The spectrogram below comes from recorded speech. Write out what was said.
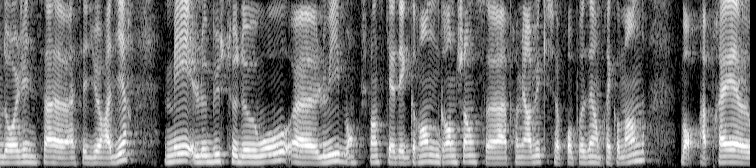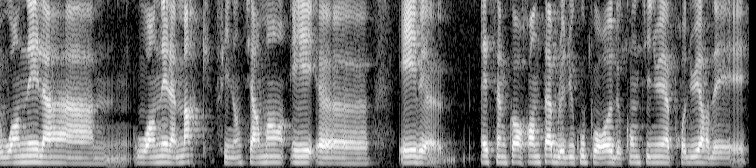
d'origine, ça assez dur à dire, mais le buste de euh, lui, bon, je pense qu'il y a des grandes, grandes chances euh, à première vue qu'il soit proposé en précommande. Bon, après, euh, où, en est la, où en est la marque financièrement et, et est-ce encore rentable du coup pour eux de continuer à produire des,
